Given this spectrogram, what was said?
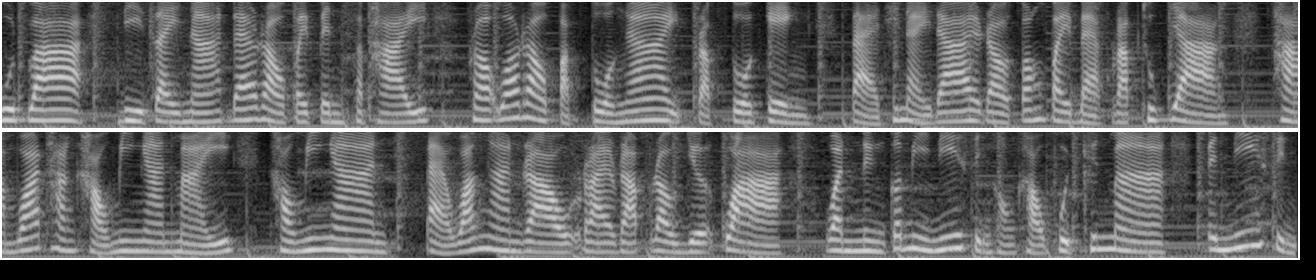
พูดว่า ดีใจนะได้เราไปเป็นสะพ้ยเพราะว่าเราปรับตัวง่าย ปรับตัวเก่ง แต่ที่ไหนได้เราต้องไปแบกรับทุกอย่าง ถามว่าทางเขามีงานไหม เขามีงาน แต่ว่างานเรารายรับเราเยอะกว่า วันหนึ่งก็มีหนี้สินของเขาผุดขึ้นมา เป็นหนี้สิน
